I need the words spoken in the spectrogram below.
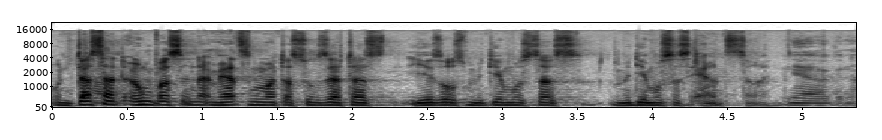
Und das hat irgendwas in deinem Herzen gemacht, dass du gesagt hast, Jesus, mit dir muss das, mit dir muss das ernst sein. ja, genau.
